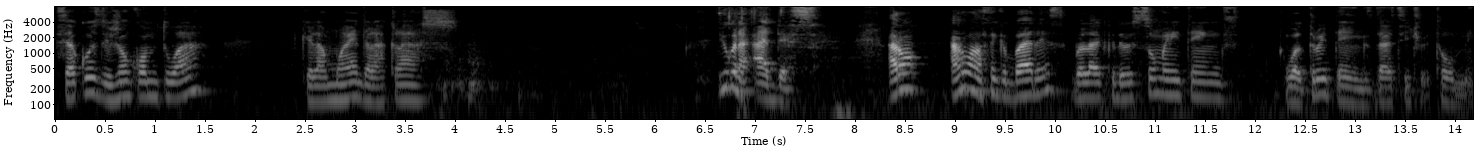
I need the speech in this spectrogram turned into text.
C'est à cause de gens comme toi que la moyenne de la classe. You're gonna add this. I don't I don't wanna think about this, but like there's so many things, well three things that teacher told me.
